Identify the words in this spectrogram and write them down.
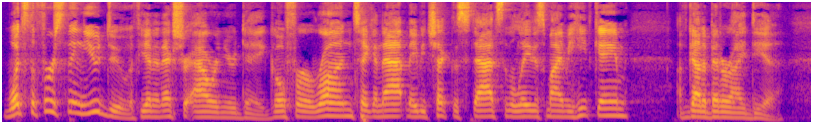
What's the first thing you do if you had an extra hour in your day? Go for a run, take a nap, maybe check the stats of the latest Miami Heat game? I've got a better idea.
